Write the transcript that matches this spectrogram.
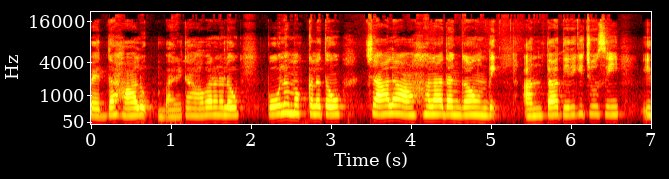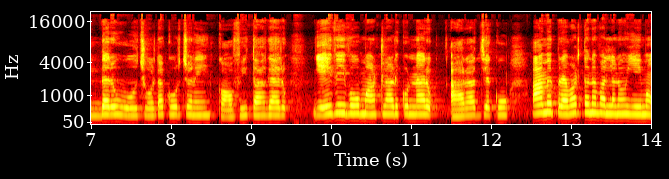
పెద్ద హాలు బయట ఆవరణలో పూల మొక్కలతో చాలా ఆహ్లాదంగా ఉంది. అంతా తిరిగి చూసి ఇద్దరు ఓ చోట కూర్చొని కాఫీ తాగారు. ఏవేవో మాట్లాడుకున్నారు. ఆరాధ్యకు ఆమె ప్రవర్తన వల్లనో ఏమో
